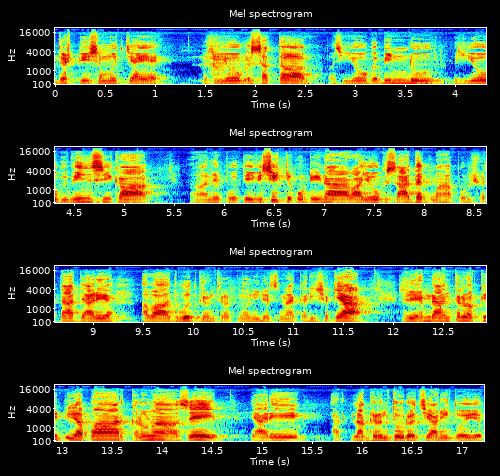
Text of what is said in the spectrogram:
દ્રષ્ટિ સમુચ્ચય, પછી યોગ શતક પછી યોગ બિંદુ, પછી યોગ વિંસિકા અને પોતે વિશિષ્ટ કોટીના આવા યોગ સાધક મહાપુરુષ હતા, ત્યારે આવા અદ્ભુત ગ્રંથ રત્નોની રચના કરી શક્યા. એટલે એમના અંતરમાં કેટલી અપાર કરુણા હશે, ત્યારે આટલા ગ્રંથો રચ્યા. નહીં તો એ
